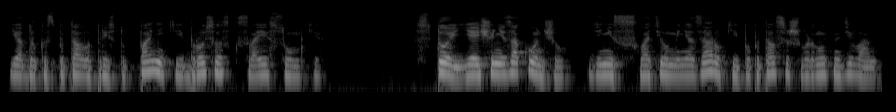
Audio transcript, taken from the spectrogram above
Я вдруг испытала приступ паники и бросилась к своей сумке. «Стой, я еще не закончил!» Денис схватил меня за руки и попытался швырнуть на диван.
